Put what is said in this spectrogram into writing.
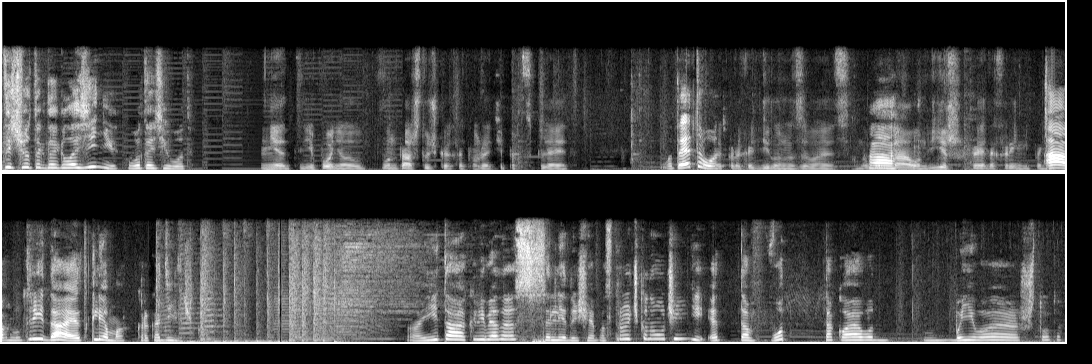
Это что тогда глазини? Вот эти вот. Нет, не понял. Вон та штучка, которая типа цепляет. Вот это Вот. вот. Крокодила называется. Ну А. вон та, вон, видишь, какая-то хрень непонятная. А, внутри, да, это клемма, крокодильчик. А, Итак, ребята, следующая построечка на очереди. Это вот такая вот боевая что-то,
